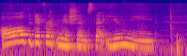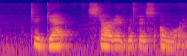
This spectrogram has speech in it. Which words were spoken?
all the different missions that you need to get started with this award.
